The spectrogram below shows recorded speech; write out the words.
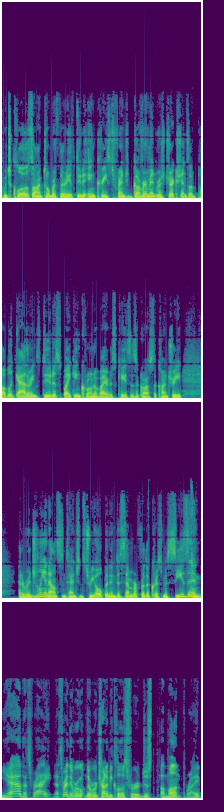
which closed on October 30th due to increased French government restrictions on public gatherings due to spiking coronavirus cases across the country, had originally announced intentions to reopen in December for the Christmas season. Yeah, that's right. That's right. They were they were trying to be closed for just a month, right?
